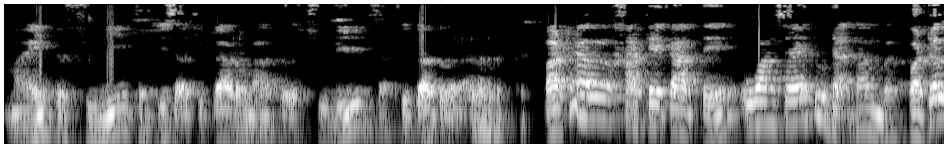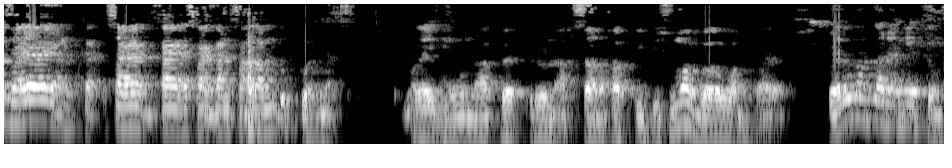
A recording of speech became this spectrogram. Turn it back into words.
Mei terus Juni jadi satu juta Ramadan Juli satu juta Ramadan. Padahal HKKT uang saya itu tidak tambah. Padahal saya yang saya kayak seakan salam itu banyak. Mulai Muna, Badrun, Aksan, Habibi semua bawa uang saya. Baru kan kadang ngitung.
